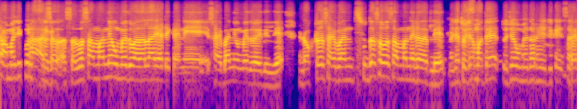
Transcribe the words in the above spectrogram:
सामाजिक पण असणं सर्व- सर्वसामान्य उमेदवाराला या ठिकाणी साहेबांनी उमेदवारी दिली आहे. डॉक्टर साहेबां सुद्धा सर्वसामान्य घरातले आहेत. म्हणजे तुझ्या मते तुझे उमेदवार हे जे काही सगळे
